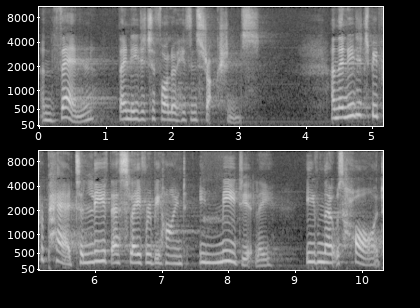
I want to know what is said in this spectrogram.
and then they needed to follow his instructions. And they needed to be prepared to leave their slavery behind immediately, even though it was hard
